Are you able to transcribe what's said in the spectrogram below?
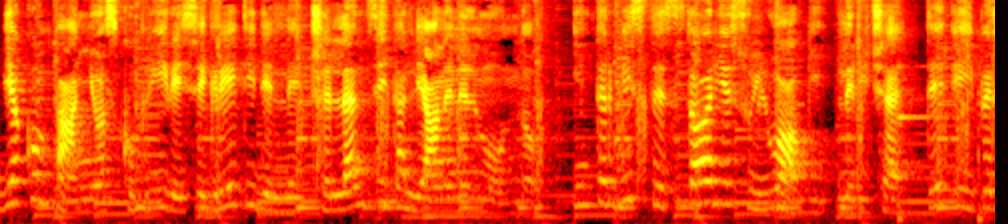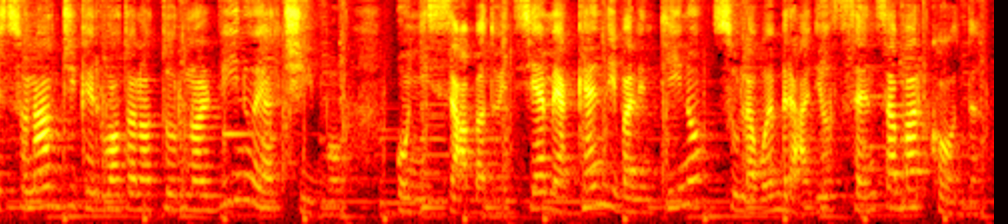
Vi accompagno a scoprire i segreti delle eccellenze italiane nel mondo. Interviste e storie sui luoghi, le ricette e i personaggi che ruotano attorno al vino e al cibo. Ogni sabato insieme a Candy Valentino sulla web radio senza barcode.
